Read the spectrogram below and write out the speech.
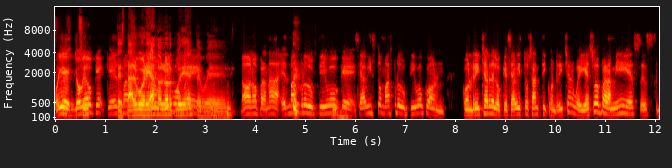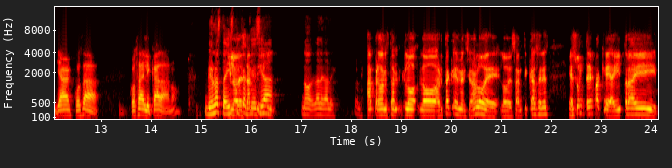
Oye, yo Sí. veo que, que es Te más está albureando Lord Pudiente, güey. No, no, para nada. Es más productivo que se ha visto más productivo con, con Richard de lo que se ha visto Santi con Richard, güey. Y eso para mí es, es ya cosa, cosa delicada, ¿no? Vi una de estadística que decía. No, dale, dale. Ah, perdón, están, lo, lo, ahorita que mencionan lo de, lo de Santi Cáceres, es un tema que ahí trae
